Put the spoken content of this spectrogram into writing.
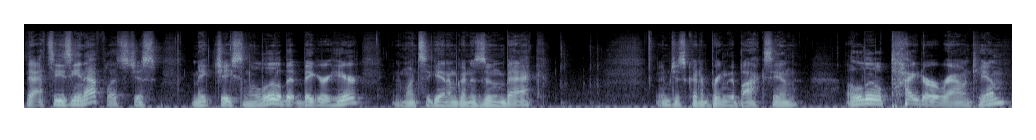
That's easy enough. Let's just make Jason a little bit bigger here. And once again, I'm going to zoom back. I'm just going to bring the box in a little tighter around him.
